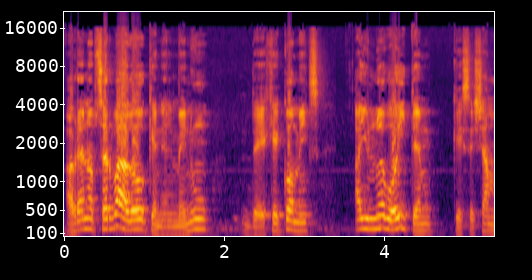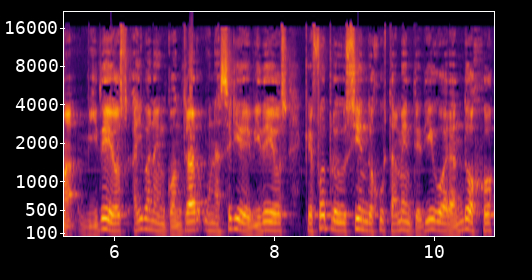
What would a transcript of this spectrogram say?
Habrán observado que en el menú de G-Comics hay un nuevo ítem que se llama videos. Ahí van a encontrar una serie de videos que fue produciendo justamente Diego Arandojo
